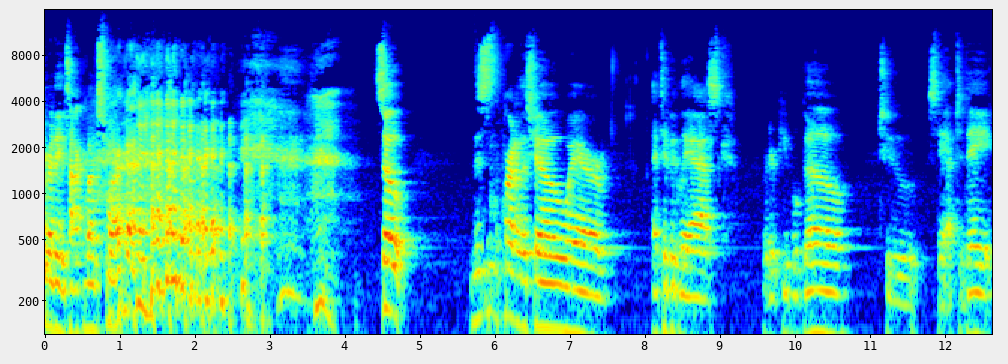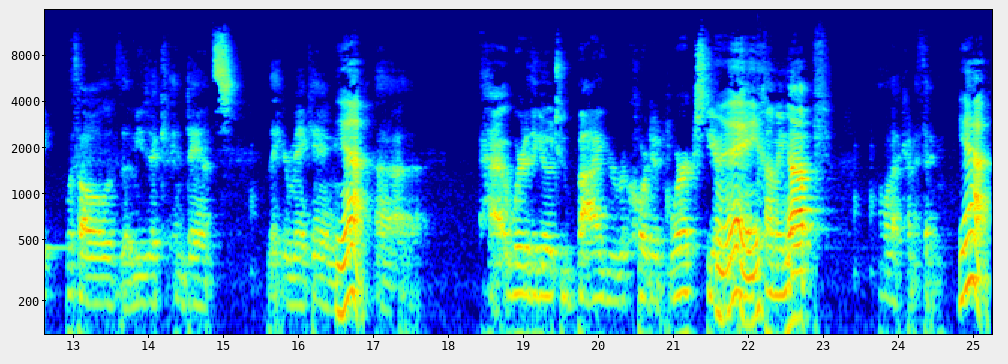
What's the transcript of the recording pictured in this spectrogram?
You ready to talk about more? so, this is the part of the show where I typically ask, where do people go to stay up to date with all of the music and dance that you're making? Yeah. Uh, how, where do they go to buy your recorded works? Do you have Hey. anything coming up? All that kind of thing. Yeah.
